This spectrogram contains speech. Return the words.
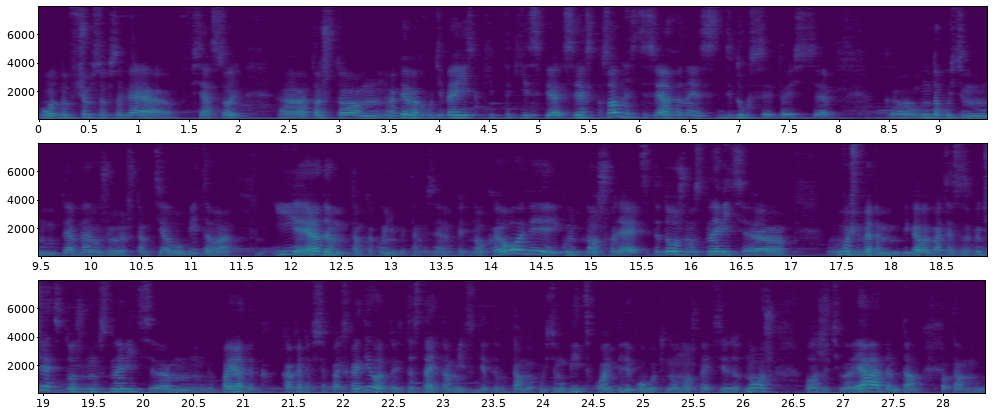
Вот, ну, в чем, собственно говоря, вся соль? Э, То, что, во-первых, у тебя есть какие-то такие све- сверхспособности, связанные с дедукцией, то есть э, ну, допустим, ты обнаруживаешь там тело убитого, и рядом там какое-нибудь там, не знаю, пятно крови и какой-нибудь нож валяется. Ты должен восстановить, в общем, в этом игровой процесс заключается, должен установить эм, порядок, как это все происходило, то есть достать там, если где-то там, допустим, убийца куда-нибудь далеко выкинул нож, найти этот нож, положить его рядом, там, там,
